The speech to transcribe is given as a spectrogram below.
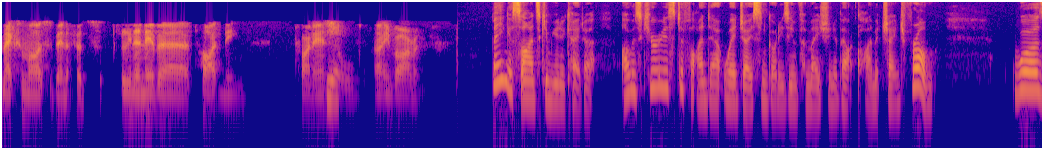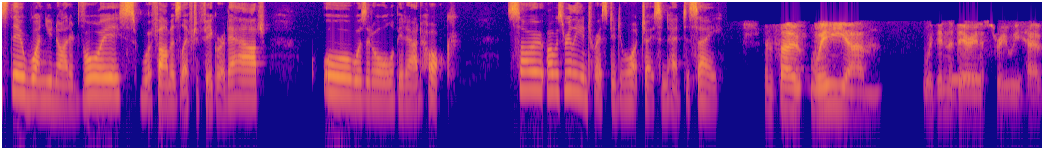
maximise the benefits in an ever tightening financial uh, environment. Being a science communicator, I was curious to find out where Jason got his information about climate change from. Was there one united voice? Were farmers left to figure it out? Or was it all a bit ad hoc? So I was really interested in what Jason had to say. And so we, um, within the dairy industry, we have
